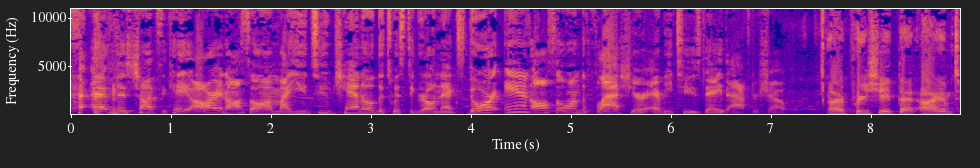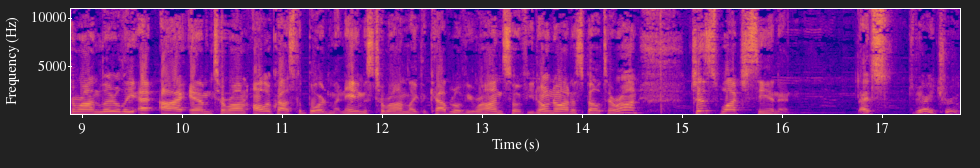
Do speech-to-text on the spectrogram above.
at Miss Chauncey KR and also on my YouTube channel, The Twisted Girl Next Door, and also on The Flash here every Tuesday, the after show. I appreciate that. I am Tehran, literally at I am Tehran all across the board. My name is Tehran, like the capital of Iran. So if you don't know how to spell Tehran, just watch CNN. That's very true.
